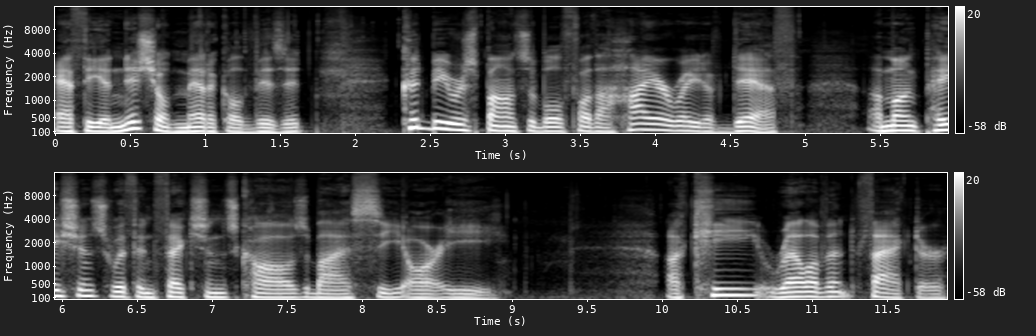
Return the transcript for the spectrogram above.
at the initial medical visit could be responsible for the higher rate of death among patients with infections caused by CRE. A key relevant factor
